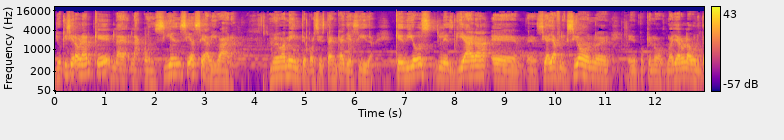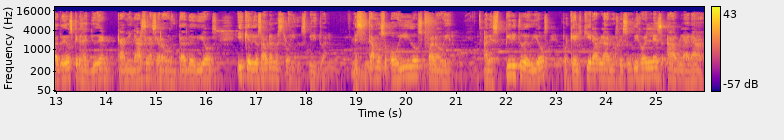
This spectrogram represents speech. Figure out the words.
yo quisiera orar que la, la conciencia se avivara nuevamente por si está encallecida. Que Dios les guiara eh, eh, si hay aflicción, eh, eh, porque no, no hallaron la voluntad de Dios, que les ayude a encaminarse hacia la voluntad de Dios y que Dios abra nuestro oído espiritual. Necesitamos oídos para oír al Espíritu de Dios porque Él quiere hablarnos. Jesús dijo, Él les hablará,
